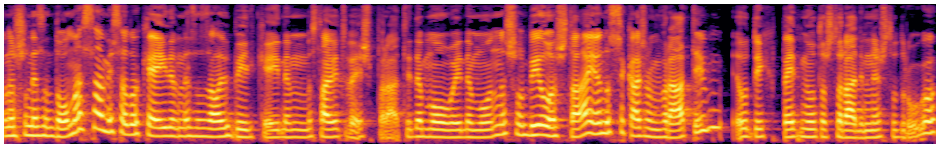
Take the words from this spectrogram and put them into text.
znači ne znam, doma sam i sad ok, idem ne znam zalit biljke, idem staviti veš prat, idem ovo, idem ono, znači bilo šta i onda se kažem vratim u tih pet minuta što radim nešto drugo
